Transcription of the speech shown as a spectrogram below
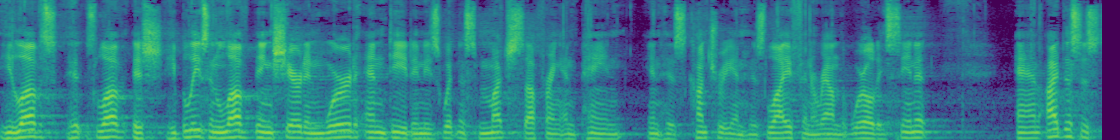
he loves his love is, he believes in love being shared in word and deed, and he's witnessed much suffering and pain in his country and his life and around the world. He's seen it. And I, this is,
